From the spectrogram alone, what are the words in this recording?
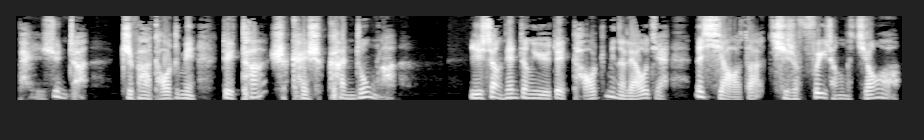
培训着，只怕陶之命对他是开始看中了。以上天正玉对陶之命的了解，那小子其实非常的骄傲，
